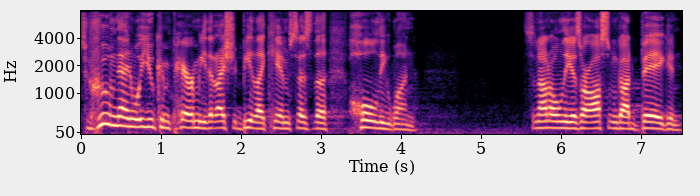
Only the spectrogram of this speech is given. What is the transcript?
To whom then will you compare me that I should be like him, says the Holy One. So not only is our awesome God big and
